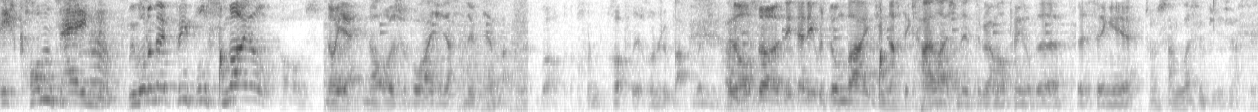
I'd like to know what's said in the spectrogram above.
It's content. We want to make people smile. Not us. No, yeah, not us, otherwise you'd have to do 10 backflips. Well, hopefully 100 backflips. And also, this edit was done by Gymnastics Highlights on Instagram. I'll ping up the, the thing here. Don't sound less enthusiastic.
